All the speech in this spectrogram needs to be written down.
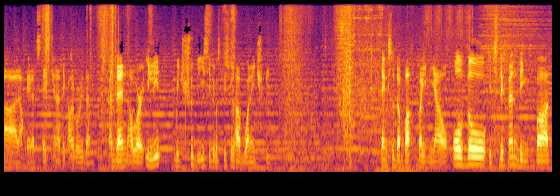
Uh, okay, let's take Genetic Algorithm. And then our Elite, which should be easy because this will have 1 HP. Thanks to the buff by Neow. Although it's defending, but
